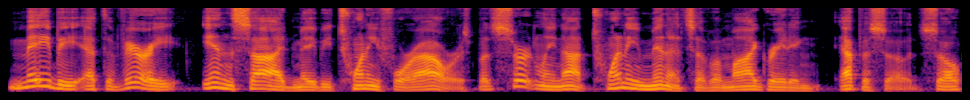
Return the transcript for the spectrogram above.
Maybe at the very inside, maybe 24 hours, but certainly not 20 minutes of a migrating episode. So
